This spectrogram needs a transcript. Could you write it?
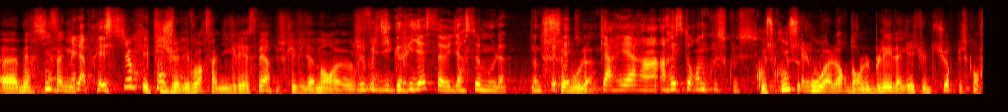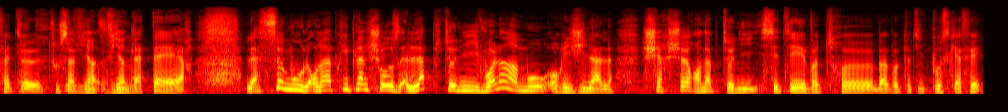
Merci Ça Fanny. met la pression. Et puis je vais aller voir Fanny Griesmer, puisqu'évidemment, euh, Je vous le dis, Griès, ça veut dire semoule. Donc peut-être une carrière, un, un restaurant de couscous. couscous ou alors dans le blé, l'agriculture, puisqu'en fait euh, tout ça vient, vient de la terre. La semoule, on a appris plein de choses. L'aptonie, voilà un mot original. Chercheur en aptonie. C'était votre, euh, bah, votre petite pause café.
